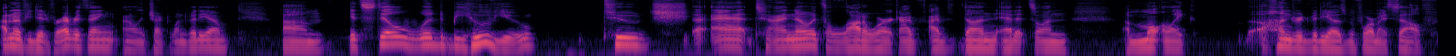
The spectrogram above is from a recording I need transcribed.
I don't know if you did for everything. I only checked one video. Um, it still would behoove you to at. I know it's a lot of work. I've I've done edits on a like a hundred videos before myself.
